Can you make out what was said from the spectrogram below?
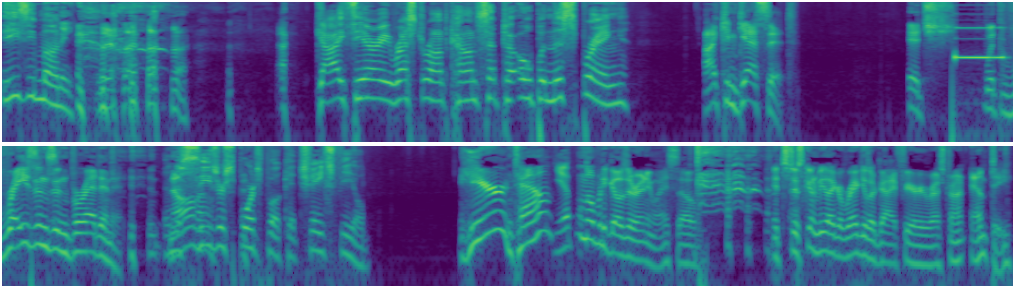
Easy money. Guy Fieri restaurant concept to open this spring. I can guess it. It's sh- with raisins and bread in it. in No, the no. Caesar Sportsbook at Chase Field. Here in town? Yep. Well, nobody goes there anyway, so it's just going to be like a regular Guy Fieri restaurant, empty.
